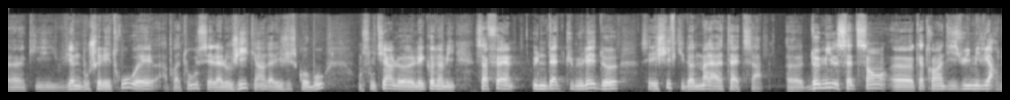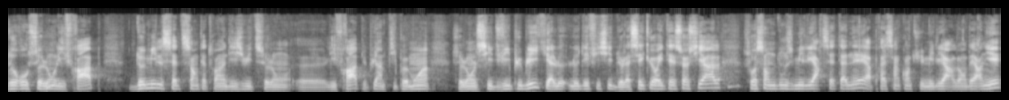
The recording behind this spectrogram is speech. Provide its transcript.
euh, qui viennent boucher les trous. Et après tout, c'est la logique hein, d'aller jusqu'au bout. On soutient l'économie. Ça fait une dette cumulée de, c'est les chiffres qui donnent mal à la tête, ça. 2798 milliards d'euros selon l'IFRAP, 2798 selon l'IFRAP, et puis un petit peu moins selon le site Vie publique. Il y a le, déficit de la sécurité sociale, 72 milliards cette année, après 58 milliards l'an dernier.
